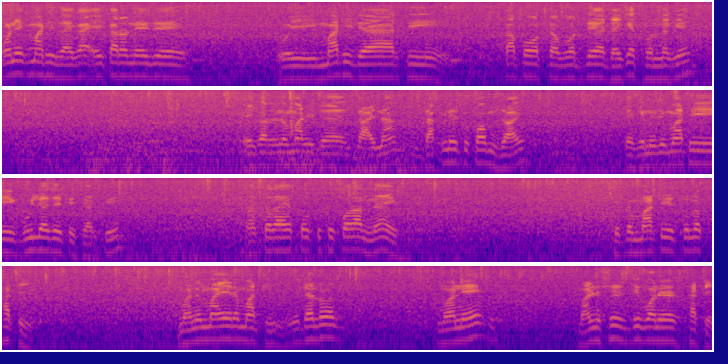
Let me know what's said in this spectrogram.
অনেক মাটি জায়গা, এই কারণে যে ওই মাটিটা আর কি কাপড় টাপড় দেওয়া ঢেকে থর লাগে। এই কারণে মাটিটা যায় না, ডাকলে একটু কম যায়। দেখেন যে মাটি গুইলা যাইতেছে আর কি। তাছাড়া এত কিছু করার নেই। কিন্তু মাটি তোলো খাটি। মানে মায়ের মাটি, এটা হলো মানে মানুষের জীবনের খাটি।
